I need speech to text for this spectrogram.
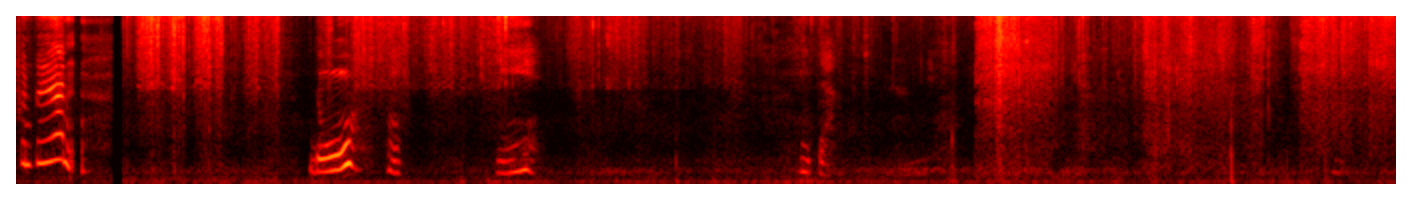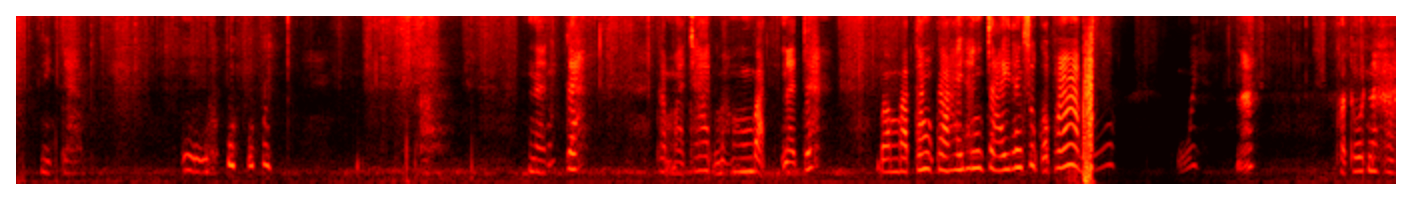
เพื่อนๆ ดู นี่นี่จ้ะนี่จ้ะโอ้ นะจ๊ะธรรมชาติบำบัดนะจ๊ะบำบัดทั้งกายทั้งใจทั้งสุขภาพดูอุ้ยนะ ขอโทษนะคะ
